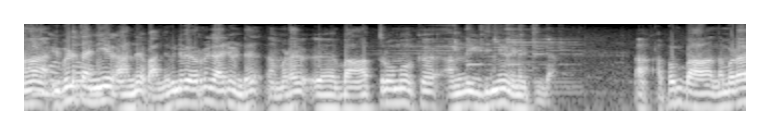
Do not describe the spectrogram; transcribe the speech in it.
ആ ഇവൾ തനിയെ അന്ന് അന്ന് പിന്നെ വേറൊരു കാര്യമുണ്ട്. നമ്മുടെ ബാത്റൂമും ഒക്കെ അന്ന് ഇടിഞ്ഞു വീണിട്ടില്ല. ആ അപ്പം ബാ- നമ്മുടെ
